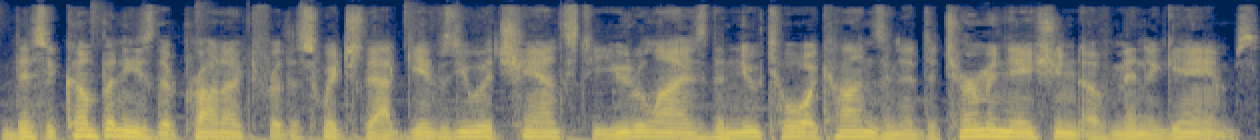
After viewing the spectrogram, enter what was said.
this accompanies the product for the Switch that gives you a chance to utilize the new Toy-Cons in a determination of minigames.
